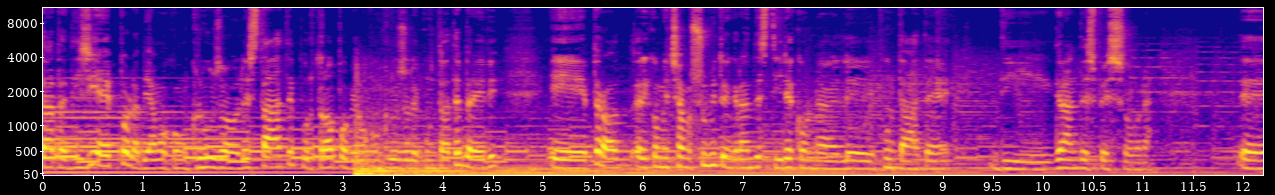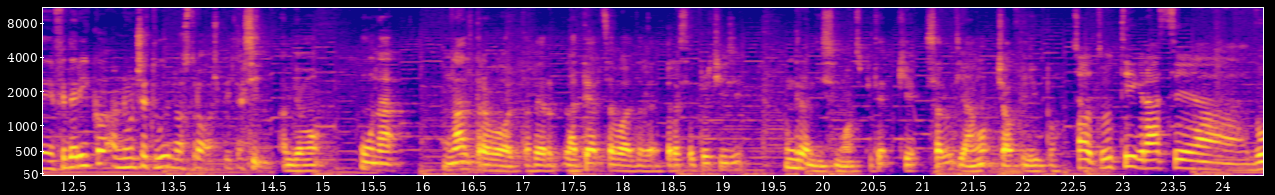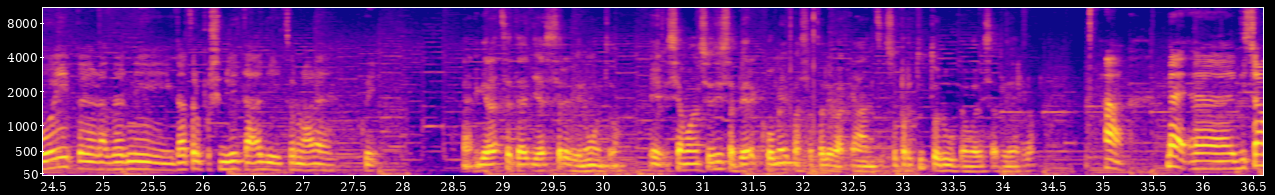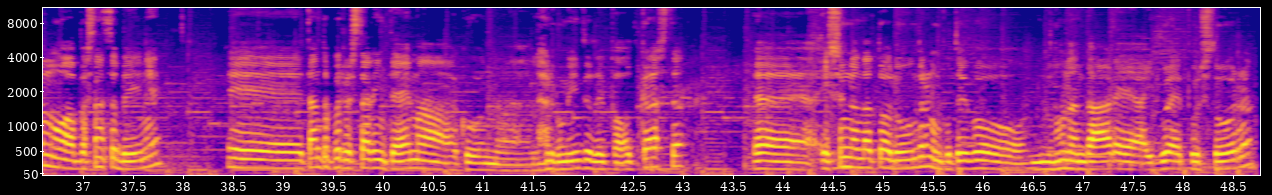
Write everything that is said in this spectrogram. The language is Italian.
puntata di Easy Apple, abbiamo concluso l'estate, purtroppo abbiamo concluso le puntate brevi, e però ricominciamo subito in grande stile con le puntate di grande spessore. Eh, Federico, annuncia tu il nostro ospite. Sì, abbiamo una, un'altra volta, per la terza volta per, per essere precisi, un grandissimo ospite che salutiamo. Ciao Filippo. Ciao a tutti, grazie a voi per avermi dato la possibilità di tornare qui. Eh, grazie a te di essere venuto e siamo ansiosi di sapere come hai passato le vacanze, soprattutto Luca vuole saperlo. Ah, beh, eh, diciamo abbastanza bene. E tanto per restare in tema con eh, l'argomento del podcast, eh, essendo andato a Londra non potevo non andare ai due Apple Store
